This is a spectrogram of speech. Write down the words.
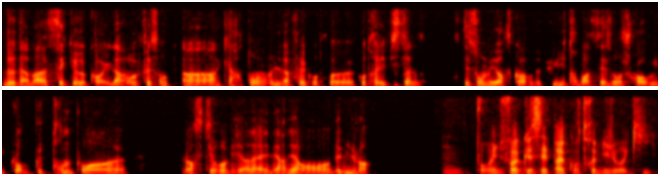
de Damas c'est que quand il a refait son un, un carton il l'a fait contre contre les Pistons c'était son meilleur score depuis trois saisons je crois où il plante plus de 30 points euh, lorsqu'il revient l'année dernière en 2020 Pour une fois que c'est pas contre Milwaukee.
